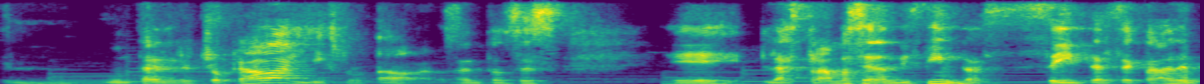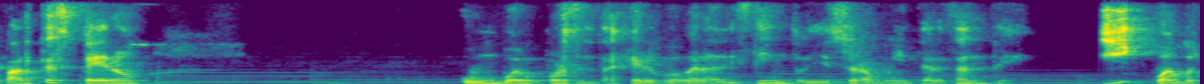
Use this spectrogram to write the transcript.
un trailer chocaba y explotaba, ¿verdad? Entonces eh, las tramas eran distintas, se intersectaban en partes, pero un buen porcentaje del juego era distinto y eso era muy interesante. Y cuando,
